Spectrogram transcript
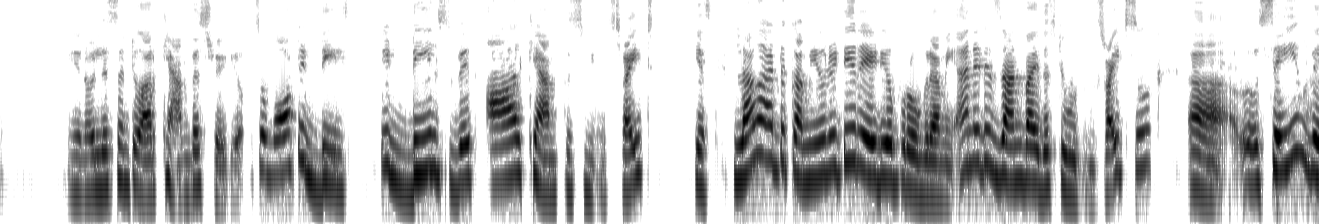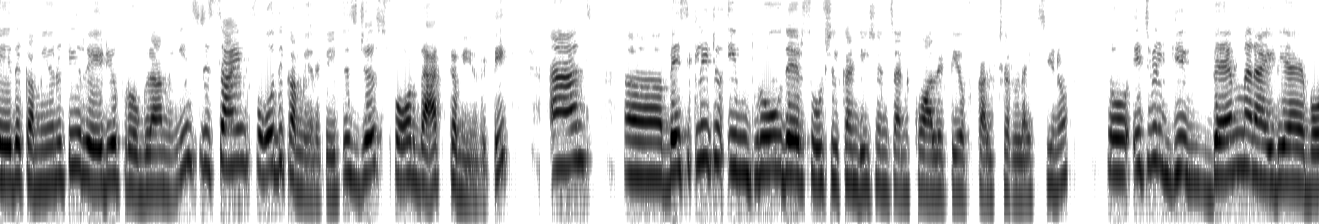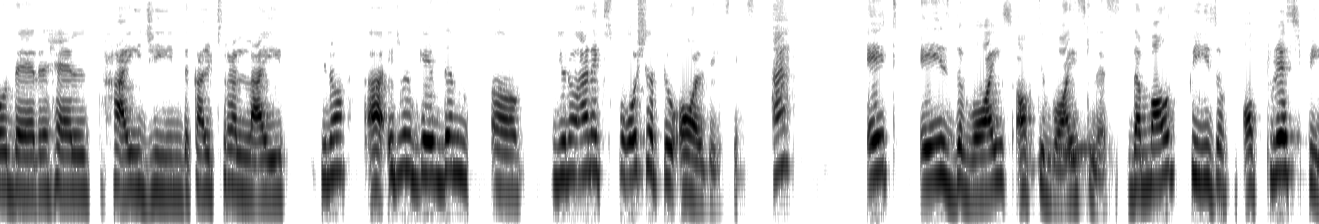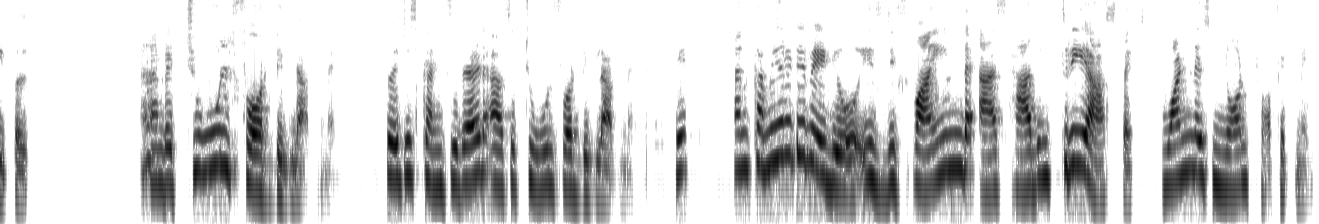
you know, listened to our campus radio. So, what it deals? It deals with our campus news, right? Yes, love at the community radio programming, and it is done by the students, right? So, uh, same way, the community radio programming is designed for the community. It is just for that community, and uh, basically to improve their social conditions and quality of cultural lives. You know, so it will give them an idea about their health, hygiene, the cultural life. You know, uh, it will give them, uh, you know, an exposure to all these things, and it is the voice of the voiceless, the mouthpiece of oppressed people, and a tool for development. So it is considered as a tool for development. Okay, and community radio is defined as having three aspects. One is non-profit making.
